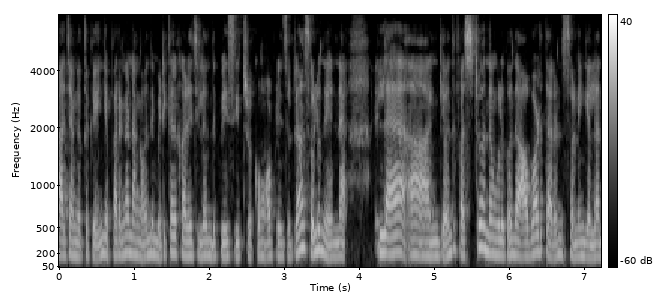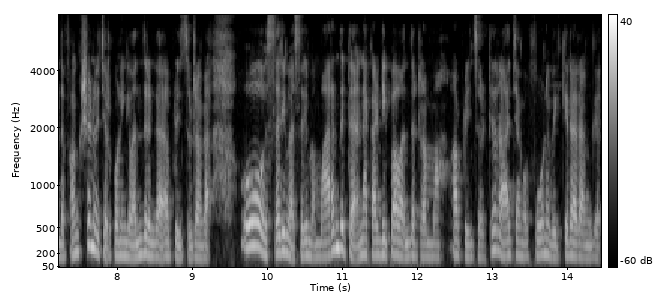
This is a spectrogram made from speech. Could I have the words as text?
ராஜாங்கத்துக்கு. இங்கே பாருங்கள் நாங்கள் வந்து மெடிக்கல் காலேஜ்லேருந்து பேசிகிட்ருக்கோம் அப்படின்னு சொல்லிட்டு. சொல்லுங்கள் என்ன? இல்லை இங்கே வந்து ஃபஸ்ட்டு வந்து உங்களுக்கு வந்து அவார்டு தரேன்னு சொன்னீங்கல்ல அந்த ஃபங்க்ஷன் வச்சுருக்கோம் நீங்கள் வந்துருங்க அப்படின்னு சொல்கிறாங்க ஓ சரிம்மா சரிம்மா மறந்துட்டேன். நான் கண்டிப்பாக வந்துடுறேம்மா அப்படின்னு சொல்லிட்டு ராஜாங்க ஃபோனை வைக்கிறாரு அங்கே.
